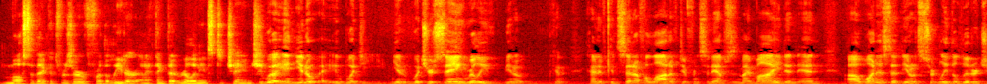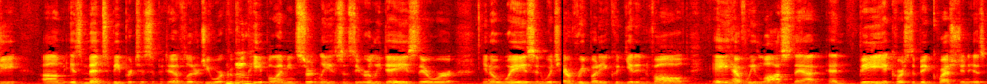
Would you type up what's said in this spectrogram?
most of that gets reserved for the leader, and I think that really needs to change. Well, and you know what you know what you're saying really you know can kind of can set off a lot of different synapses in my mind, and and uh, one is that you know certainly the liturgy um, is meant to be participative. Liturgy work of mm-hmm. the people. I mean, certainly since the early days, there were you know ways in which everybody could get involved. A, have we lost that? And B, of course, the big question is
